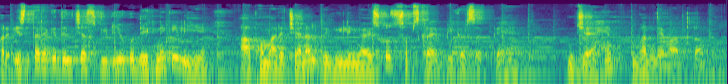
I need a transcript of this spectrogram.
और इस तरह के दिलचस्प वीडियो को देखने के लिए आप हमारे चैनल रिवीलिंग आइज़ को सब्सक्राइब भी कर सकते हैं। जय हिंद, वंदे मातरम।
